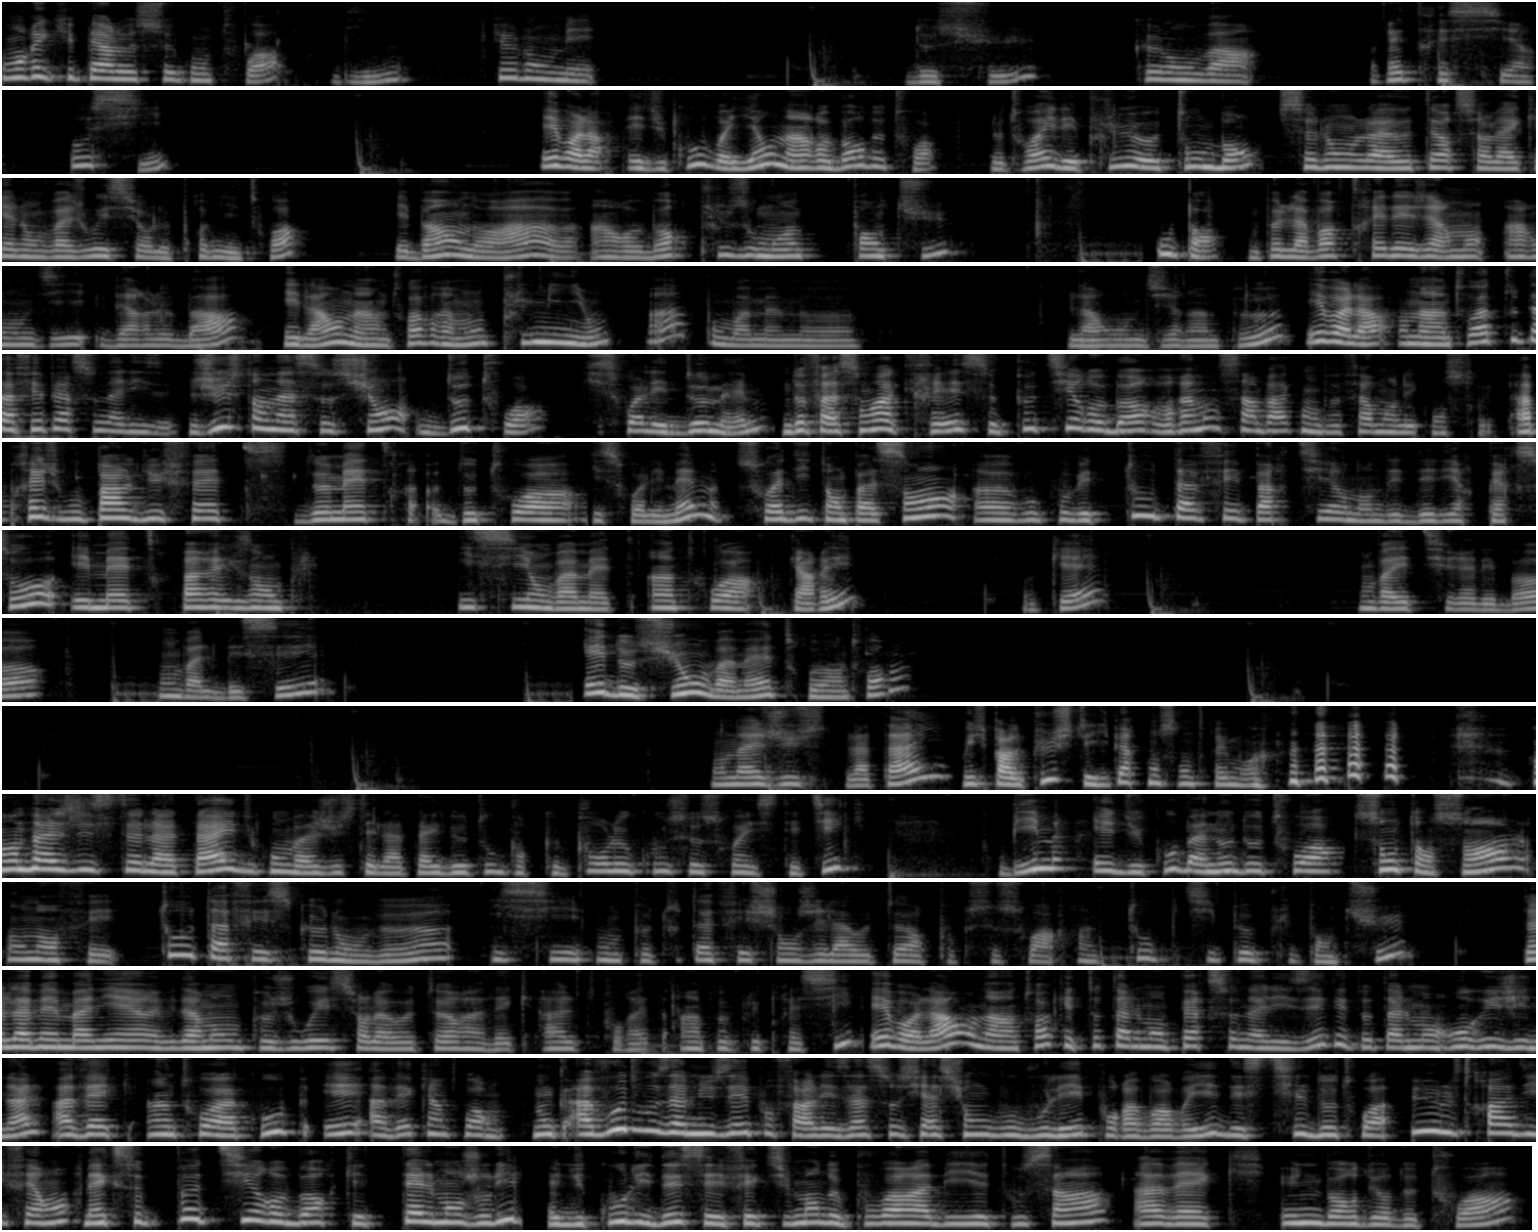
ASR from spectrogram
On récupère le second toit, bim, que l'on met dessus, que l'on va rétrécir aussi. Et voilà. Et du coup, vous voyez, on a un rebord de toit. Le toit, il est plus euh, tombant selon la hauteur sur laquelle on va jouer sur le premier toit. Et ben, on aura euh, un rebord plus ou moins pentu ou pas. On peut l'avoir très légèrement arrondi vers le bas. Et là, on a un toit vraiment plus mignon. Ah, on va même euh, l'arrondir un peu. Et voilà, on a un toit tout à fait personnalisé. Juste en associant deux toits qui soient les deux mêmes, de façon à créer ce petit rebord vraiment sympa qu'on peut faire dans les construits. Après, je vous parle du fait de mettre deux toits qui soient les mêmes. Soit dit en passant, euh, vous pouvez tout à fait partir dans des délires perso et mettre, par exemple, ici, on va mettre un toit carré. OK On va étirer les bords. On va le baisser. Et dessus, on va mettre un toit rond. On ajuste la taille. Oui, je parle plus, j'étais hyper concentrée, moi. on ajuste la taille. Du coup, on va ajuster la taille de tout pour que, pour le coup, ce soit esthétique. Bim. Et du coup, bah, nos deux toits sont ensemble. On en fait tout à fait ce que l'on veut. Ici, on peut tout à fait changer la hauteur pour que ce soit un tout petit peu plus pentu. De la même manière, évidemment, on peut jouer sur la hauteur avec Alt pour être un peu plus précis. Et voilà, on a un toit qui est totalement personnalisé, qui est totalement original, avec un toit à coupe et avec un toit rond. Donc, à vous de vous amuser pour faire les associations que vous voulez, pour avoir, voyez, des styles de toit ultra différents, mais avec ce petit rebord qui est tellement joli. Et du coup, l'idée, c'est effectivement de pouvoir habiller tout ça avec une bordure de toit,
